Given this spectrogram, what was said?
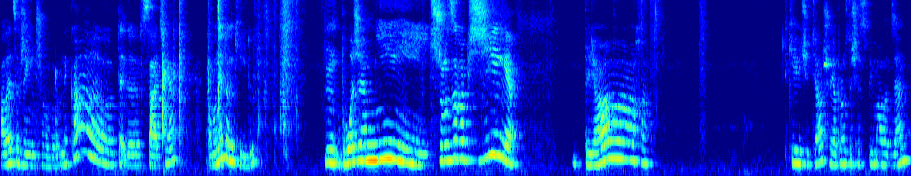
але це вже іншого виробника е, Сатія. Вони тонкі йдуть. Боже мій! Що за вообще? Бляха. Таке відчуття, що я просто зараз спіймала дзен.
